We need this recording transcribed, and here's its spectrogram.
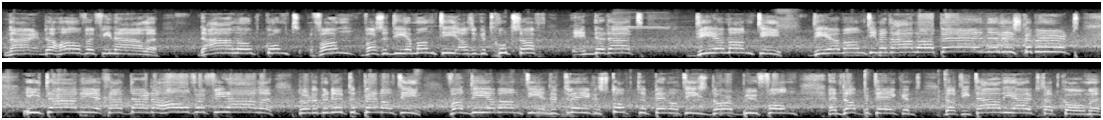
naar de halve finale. De aanloop komt van, was het Diamanti als ik het goed zag? Inderdaad, Diamanti. Diamanti met aanloop en het is gebeurd. Italië gaat naar de halve finale door de benutte penalty van Diamanti. En de twee gestopte penalties door Buffon. En dat betekent dat Italië uit gaat komen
